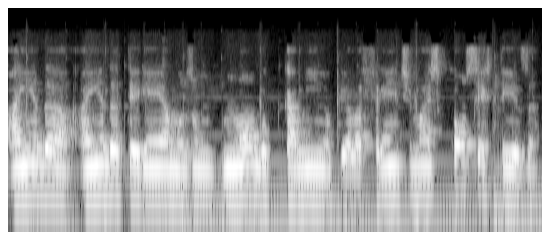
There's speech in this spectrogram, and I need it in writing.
Ainda, ainda teremos um, longo caminho pela frente, mas com certeza,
